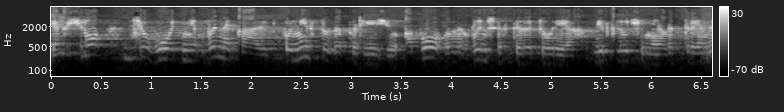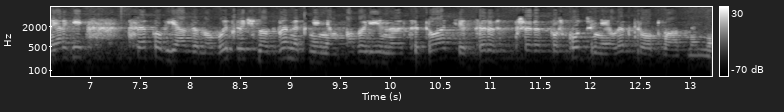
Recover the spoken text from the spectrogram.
Якщо сьогодні виникають по місту Запоріжжю або в інших територіях відключення електроенергії, це пов'язано виключно з виникненням аварійної ситуації через пошкодження електрообладнання.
